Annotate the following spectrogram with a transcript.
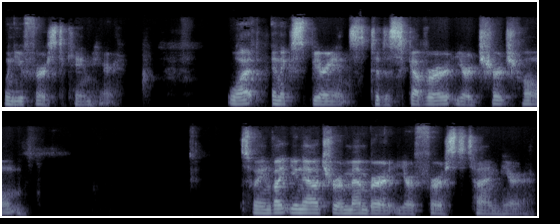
when you first came here. What an experience to discover your church home. So I invite you now to remember your first time here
